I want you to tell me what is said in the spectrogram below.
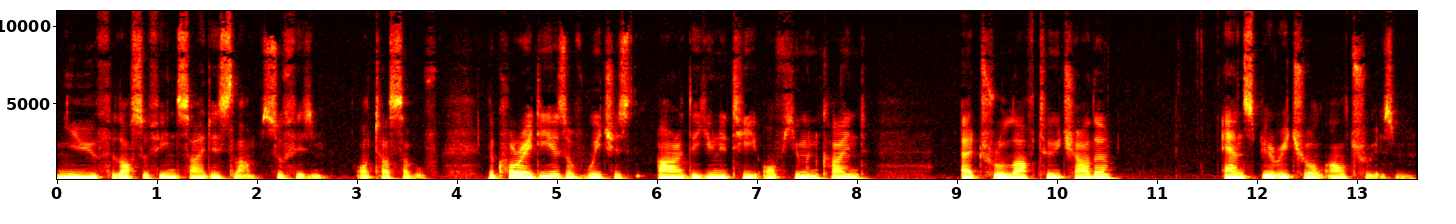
new philosophy inside Islam, Sufism, or Tasawwuf, the core ideas of which is, are the unity of humankind, a true love to each other, and spiritual altruism.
